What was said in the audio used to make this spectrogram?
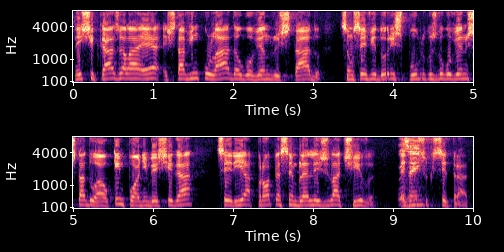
Neste caso, ela é, está vinculada ao governo do Estado, são servidores públicos do governo estadual. Quem pode investigar seria a própria Assembleia Legislativa. Pois é é, disso que se trata.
